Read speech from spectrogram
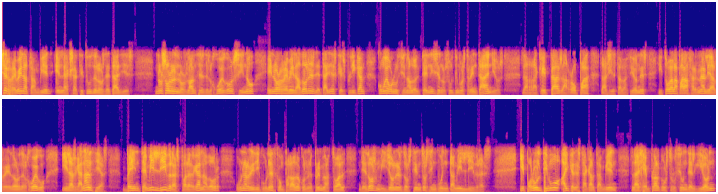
se revela también en la exactitud de los detalles no solo en los lances del juego, sino en los reveladores detalles que explican cómo ha evolucionado el tenis en los últimos 30 años. Las raquetas, la ropa, las instalaciones y toda la parafernalia alrededor del juego. Y las ganancias, 20.000 libras para el ganador, una ridiculez comparado con el premio actual de 2.250.000 libras. Y por último, hay que destacar también la ejemplar construcción del guion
